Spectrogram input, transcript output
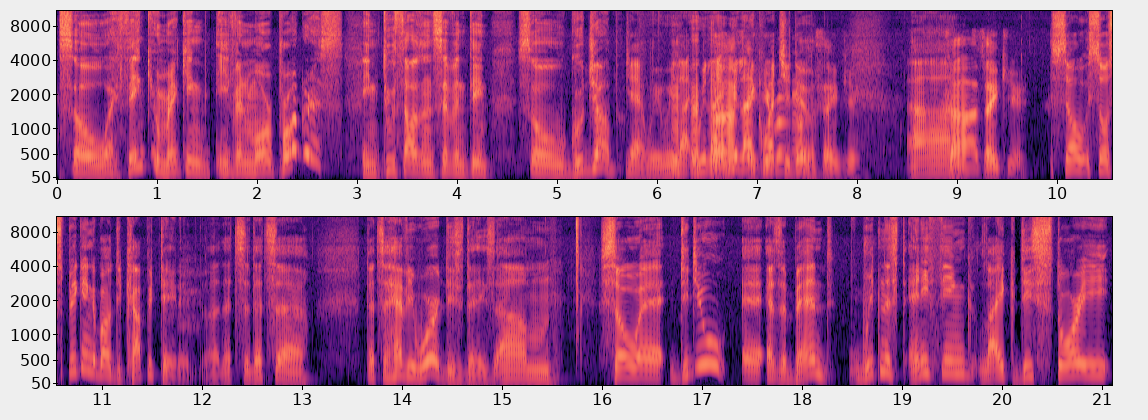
So I think you're making even more progress in 2017. So good job. Yeah, we, we like we like we like thank you, what you brother. do. Thank you. Um, ah, thank you. So so speaking about decapitated, uh, that's a, that's a that's a heavy word these days. Um, so uh, did you, uh, as a band, witnessed anything like this story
